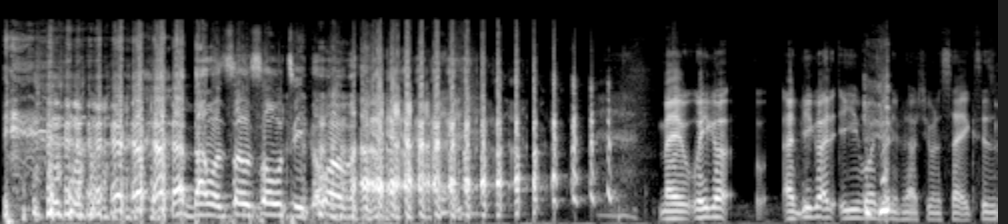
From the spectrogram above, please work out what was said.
that was so salty. Come on, man. Mate, we got. Have you got? You boys anything else you want to say? Because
